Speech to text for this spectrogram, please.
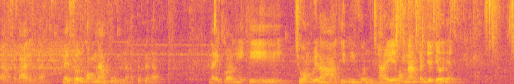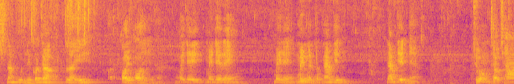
ตามสบายเลยนะครับ ในส่วนของน้ำอุ่นนะครับเพื่อนๆครับ ในกรณีที่ช่วงเวลาที่มีคนใช้ห้องน้ำกันเยอะๆเนี่ย น้ำอุ่นเนี่ยก็จะไหลอ่อยๆนะไม่ได้ไม่ได้แรง ไม่แรงไม่เหมือนกับน้ำเย็น น้ำเย็นเนี่ย ช่วงเช้าเช้า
